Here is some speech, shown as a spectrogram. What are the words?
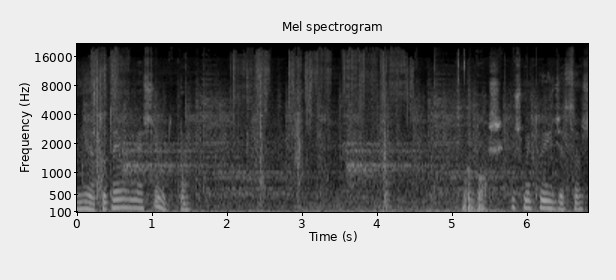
Nie, tutaj mam jaśniutko. O Boże. Już mi tu idzie coś.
